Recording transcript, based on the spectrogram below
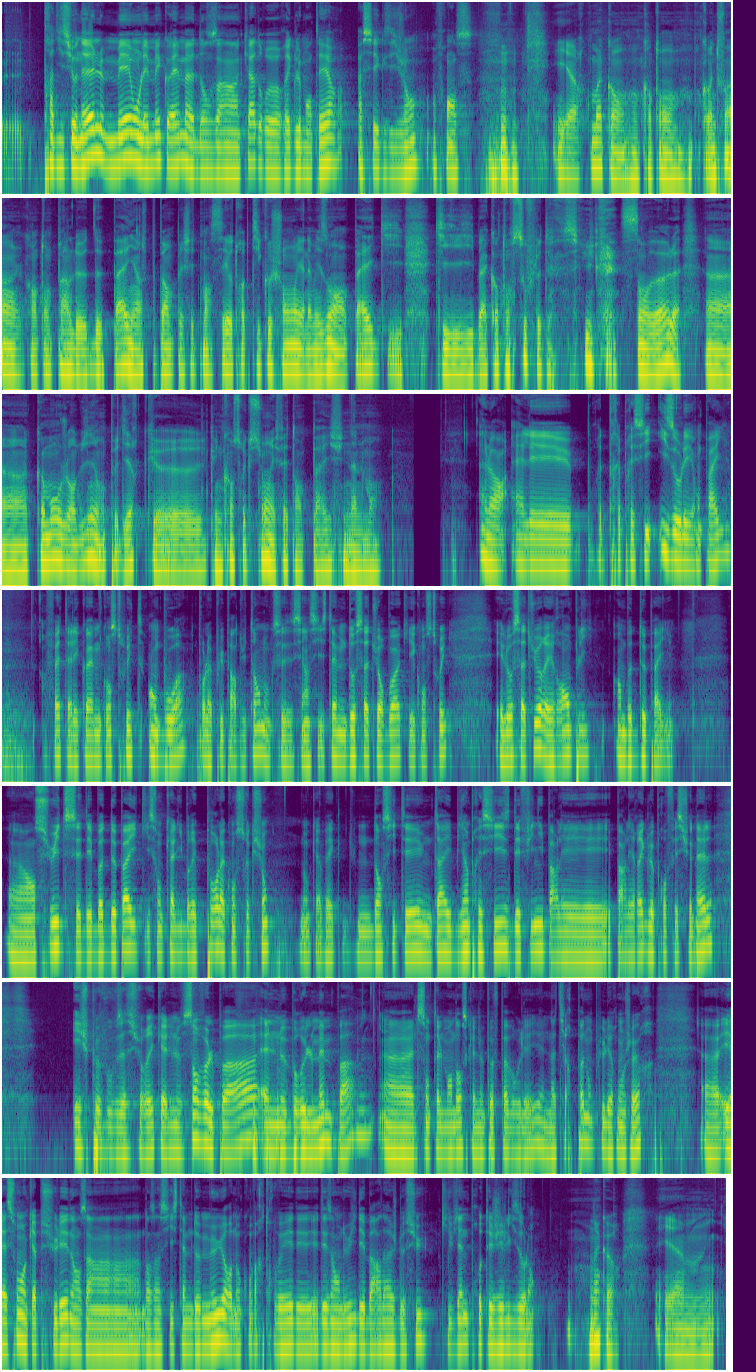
traditionnels, mais on les met quand même dans un cadre réglementaire assez exigeant en France. Et alors moi, quand, quand, on, encore une fois, quand on parle de, paille, hein, je peux pas empêcher de penser aux trois petits cochons et à la maison en paille qui, qui bah, quand on souffle dessus, s'envole. Euh, comment aujourd'hui on peut dire que qu'une construction est faite en paille finalement? Alors, elle est, pour être très précis, isolée en paille. En fait, elle est quand même construite en bois pour la plupart du temps. Donc, c'est un système d'ossature bois qui est construit. Et l'ossature est remplie en bottes de paille. Euh, ensuite, c'est des bottes de paille qui sont calibrées pour la construction. Donc, avec une densité, une taille bien précise définie par les, par les règles professionnelles. Et je peux vous assurer qu'elles ne s'envolent pas, elles ne brûlent même pas. Euh, elles sont tellement denses qu'elles ne peuvent pas brûler. Elles n'attirent pas non plus les rongeurs. Euh, et elles sont encapsulées dans un, dans un système de murs, donc on va retrouver des, des enduits, des bardages dessus qui viennent protéger l'isolant. D'accord. Et, euh,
